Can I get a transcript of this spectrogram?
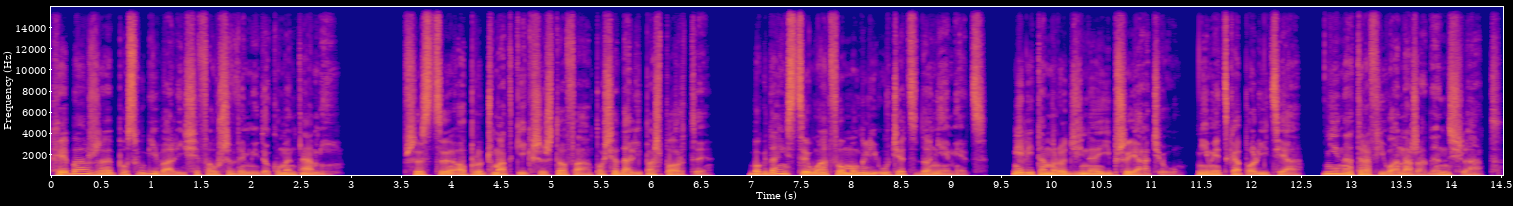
chyba że posługiwali się fałszywymi dokumentami. Wszyscy oprócz matki Krzysztofa posiadali paszporty. Bogdańscy łatwo mogli uciec do Niemiec. Mieli tam rodzinę i przyjaciół. Niemiecka policja nie natrafiła na żaden ślad.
